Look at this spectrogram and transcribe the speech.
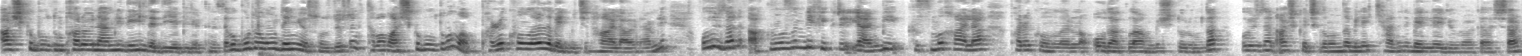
aşkı buldum para önemli değil de diyebilirdiniz. Ama burada onu demiyorsunuz. Diyorsun ki tamam aşkı buldum ama para konuları da benim için hala önemli. O yüzden aklınızın bir fikri yani bir kısmı hala para konularına odaklanmış durumda. O yüzden aşk açılımında bile kendini belli ediyor arkadaşlar.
